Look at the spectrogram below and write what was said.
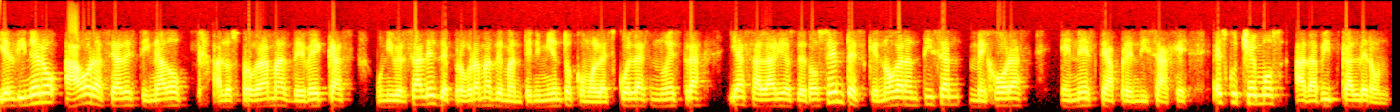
y el dinero ahora se ha destinado a los programas de becas universales, de programas de mantenimiento como la escuela es nuestra y a salarios de docentes que no garantizan mejoras en este aprendizaje. Escuchemos a David Calderón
